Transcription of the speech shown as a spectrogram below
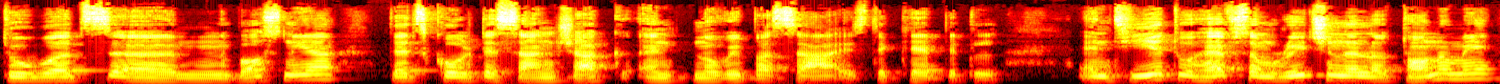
towards um, Bosnia. That's called the Sanjak, and Novi Pazar is the capital and here to have some regional autonomy.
